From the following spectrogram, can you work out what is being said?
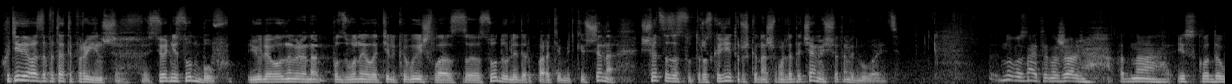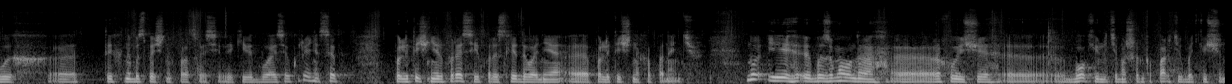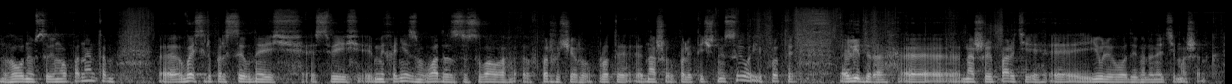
Хотів я вас запитати про інше. Сьогодні суд був. Юлія Володимирівна подзвонила, тільки вийшла з суду, лідер партії Батьківщина. Що це за суд? Розкажіть трошки нашим глядачам, що там відбувається. Ну, ви знаєте, на жаль, одна із складових е, тих небезпечних процесів, які відбуваються в Україні, це політичні репресії, переслідування е, політичних опонентів. Ну і е, безумовно, е, рахуючи блок Юлії Тимошенко, партію Батьківщину головним своїм опонентом, весь репресивний свій механізм влада застосувала в першу чергу проти нашої політичної сили і проти лідера нашої партії Юлії Володимирівни Тимошенко.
